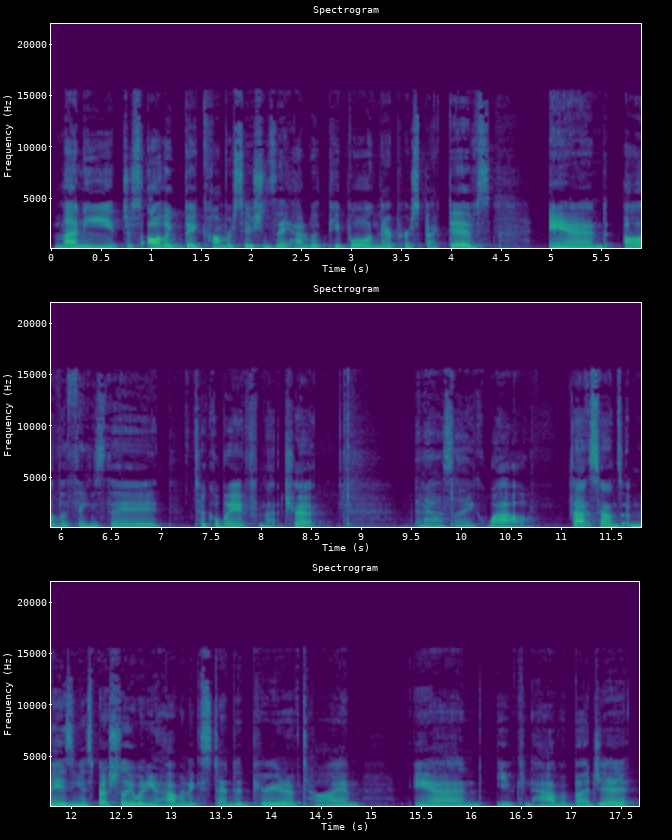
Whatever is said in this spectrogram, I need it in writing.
money, just all the big conversations they had with people and their perspectives and all the things they took away from that trip. And I was like, wow, that sounds amazing, especially when you have an extended period of time and you can have a budget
